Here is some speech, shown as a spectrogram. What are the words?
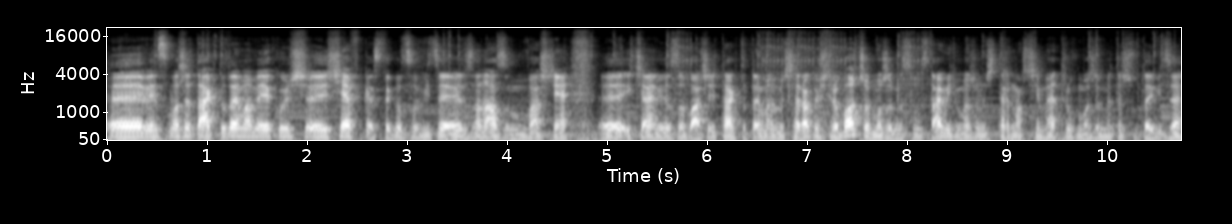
E, więc może tak, tutaj mamy jakąś e, siewkę z tego co widzę, znalazłem właśnie e, i chciałem ją zobaczyć. Tak, tutaj mamy szerokość roboczą, możemy sobie ustawić, możemy 14 metrów, możemy też tutaj widzę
